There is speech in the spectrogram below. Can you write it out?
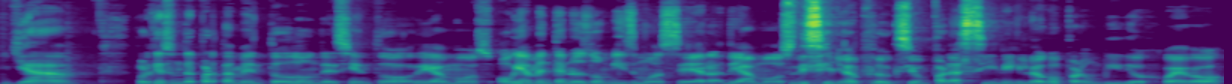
Ya. Porque es un departamento donde siento, digamos, obviamente no es lo mismo hacer, digamos, diseño de producción para cine y luego para un videojuego,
